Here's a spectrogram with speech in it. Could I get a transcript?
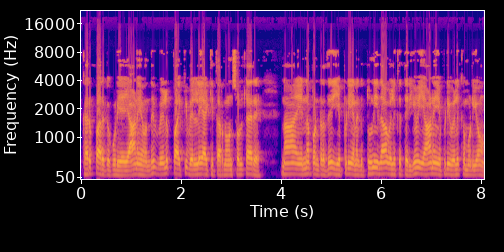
கருப்பாக இருக்கக்கூடிய யானையை வந்து வெளுப்பாக்கி வெள்ளையாக்கி தரணும்னு சொல்லிட்டாரு. நான் என்ன பண்ணுறது எப்படி எனக்கு துணி தான் வெளுக்க தெரியும்? யானை எப்படி வெளுக்க முடியும்?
